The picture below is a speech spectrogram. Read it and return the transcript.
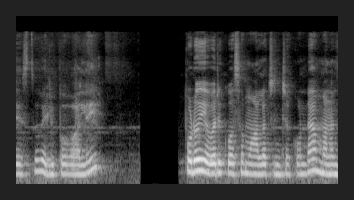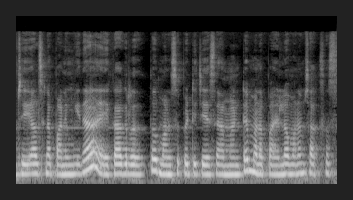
చేస్తూ వెళ్ళిపోవాలి. ఇప్పుడు ఎవరి కోసం ఆలోచించకుండా మనం చేయాల్సిన పని మీద ఏకాగ్రతతో మనసు పెట్టి చేశామంటే మన పనిలో మనం సక్సెస్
